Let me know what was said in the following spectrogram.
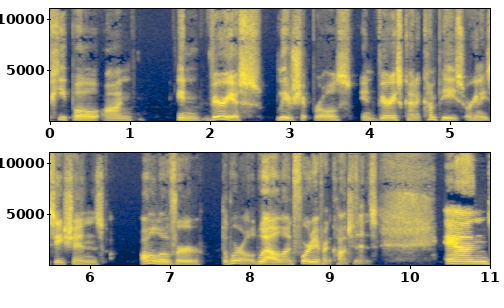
people on in various leadership roles in various kind of companies, organizations all over the world, well, on four different continents. And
